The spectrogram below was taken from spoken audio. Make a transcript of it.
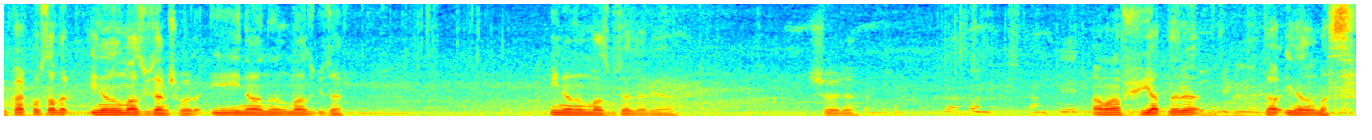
Bu kartpostallar inanılmaz güzelmiş bu arada. İnanılmaz güzel. İnanılmaz güzeller ya. Şöyle. Ama fiyatları da inanılmaz.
